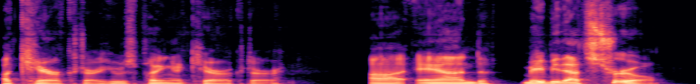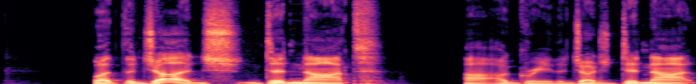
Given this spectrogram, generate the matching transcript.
a character. He was playing a character, uh, and maybe that's true, but the judge did not uh, agree. The judge did not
